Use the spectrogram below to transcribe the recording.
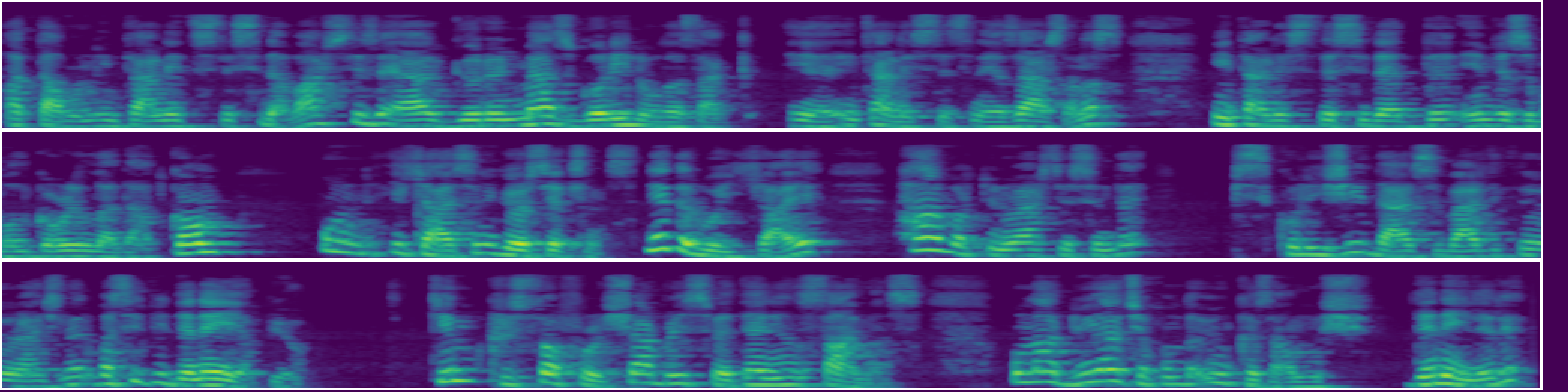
Hatta bunun internet sitesi de var. Siz eğer görünmez goril olarak e, internet sitesine yazarsanız internet sitesi de theinvisiblegorilla.com bunun hikayesini göreceksiniz. Nedir bu hikaye? Harvard Üniversitesi'nde psikoloji dersi verdikleri öğrenciler basit bir deney yapıyor. Kim? Christopher Chabris ve Daniel Simons. Bunlar dünya çapında ün kazanmış deneyleri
